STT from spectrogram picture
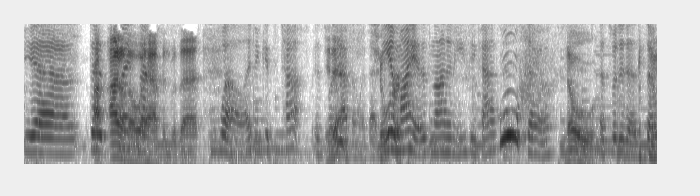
yeah, I, I don't know what not- happened with that. Well, I think it's tough. Is what is, happened with that. sure. Nehemiah is not an easy passage, Woo. so No. that's what it is. So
